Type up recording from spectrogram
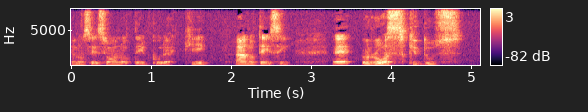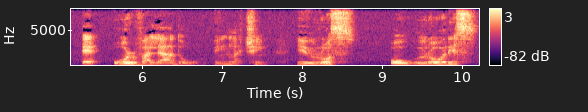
Eu não sei se eu anotei por aqui. Ah, anotei sim. É, rosquidus é orvalhado em latim. E ros ou rores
